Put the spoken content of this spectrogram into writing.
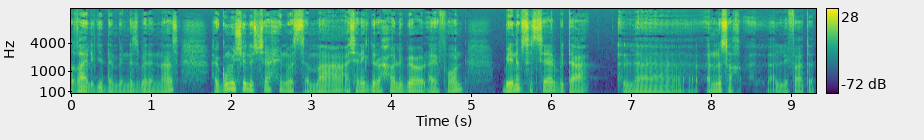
غالي جدا بالنسبة للناس حيقوموا يشيلوا الشاحن والسماعة عشان يقدروا يحاولوا يبيعوا الآيفون بنفس السعر بتاع النسخ اللي فاتت.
